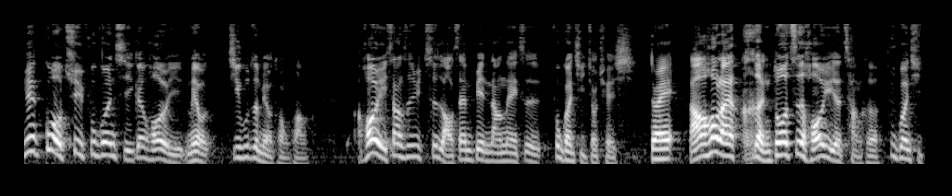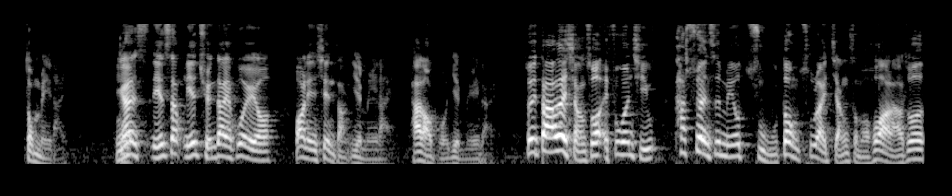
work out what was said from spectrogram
因为过去傅昆奇跟侯友谊没有几乎是没有同框。侯友谊上次去吃老三便当那次，傅昆奇就缺席。对，然后后来很多次侯友谊的场合，傅昆奇都没来。你看，连上连全代会哦，花莲县长也没来，他老婆也没来。所以大家在想说，哎，傅文琪他虽然是没有主动出来讲什么话啦，说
